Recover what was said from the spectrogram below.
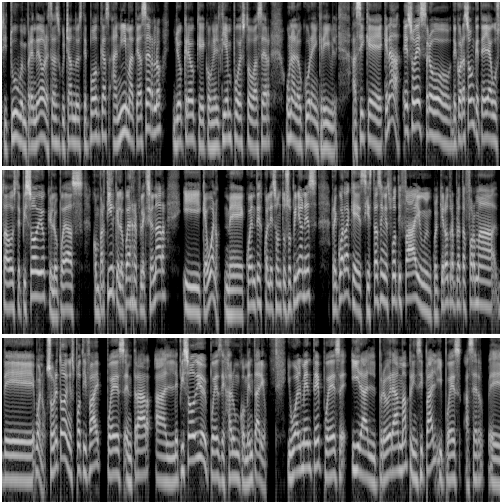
Si tú, emprendedor, estás escuchando este podcast, anímate a hacerlo. Yo creo que con el tiempo esto va a ser una locura increíble. Así que, que nada, eso es. Espero de corazón que te haya gustado este episodio, que lo puedas compartir, que lo puedas reflexionar y que, bueno, me cuentes cuáles son tus opiniones. Recuerda que si estás en Spotify o en cualquier otra plataforma de, bueno, sobre todo en Spotify, puedes entrar al episodio y puedes dejar un comentario. Igualmente, puedes ir al programa principal y puedes hacer eh,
